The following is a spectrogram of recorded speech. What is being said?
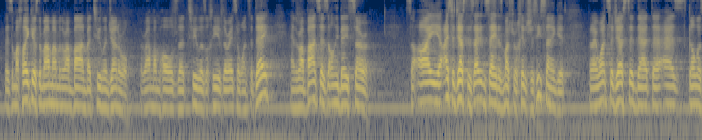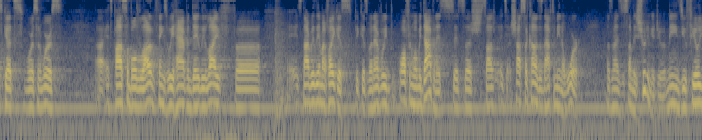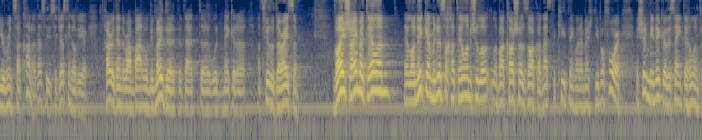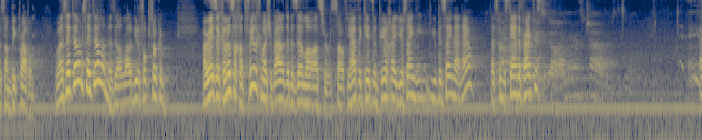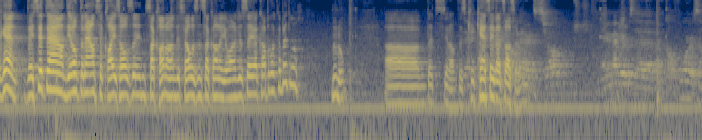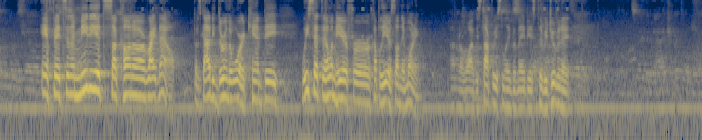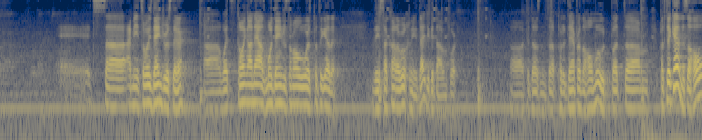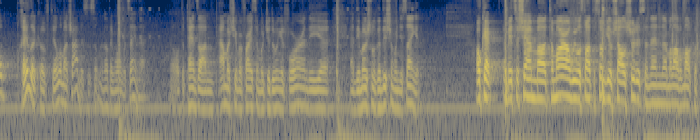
There's a machlekes, the Rambam and the Ramban by tefillah in general. The Rambam holds that tefillah is a chiv once a day, and the Ramban says only beis sarah. So I, uh, I suggest this. I didn't say it as much for chiddush as he's saying it, but I once suggested that uh, as gullus gets worse and worse, uh, it's possible a lot of the things we have in daily life, uh, it's not really a machlekes because whenever we, often when we daven, it's it's a it's a shasakana doesn't have to mean a war. Doesn't mean somebody's shooting at you. It means you feel you're in sakana. That's what he's suggesting over here. Then the Ramban will be made that that uh, would make it a, a tefillah deraisa. That's the key thing. What I mentioned to you before, it shouldn't be nikr. They're saying tehillim for some big problem. When I say tehillim, say tehillim. There's a lot of beautiful psukim. So if you have the kids in pircha, you're saying you've been saying that now. That's been the standard practice again, they sit down, they don't denounce the Kleishol's in Sakana and this fellow's in Sakana. You want to just say a couple of kabitlu? No, no. Um, that's, you know, this, can't say that's us. If it's an immediate sakana right now, but it's got to be during the war. It can't be. We set the Hillim here for a couple of years Sunday morning. I don't know why we stopped recently, but maybe it's to rejuvenate. it's, uh, I mean, it's always dangerous there. Uh, what's going on now is more dangerous than all the wars put together. The Sakana Ruchni, that you could daven for. Uh, if it doesn't uh, put a damper in the whole mood. But um, but again, there's a whole chelik of Tehillim on Shabbos. There's certainly nothing wrong with saying that. You know, it depends on how much you're afraid and what you're doing it for, and the uh, and the emotional condition when you're saying it. Okay, Mitzvah Hashem, uh, tomorrow we will start the sugi of Shal Shudis and then uh, Malava.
